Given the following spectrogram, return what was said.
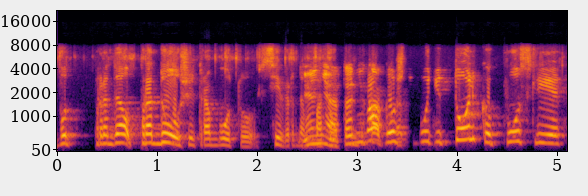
вот продол, продолжить работу с Северным нет, потоком? Нет, это не так. Может, будет только после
